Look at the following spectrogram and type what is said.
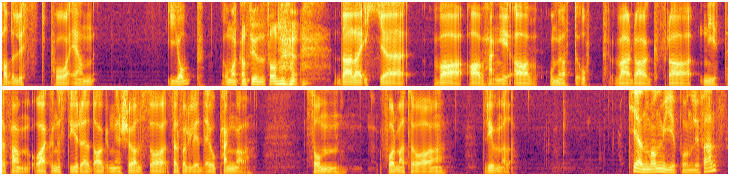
hadde lyst på en jobb, om man kan si det sånn, der jeg ikke var avhengig av å møte opp hver dag fra ni til fem, og jeg kunne styre dagen min sjøl, så selvfølgelig, det er jo penger som får meg til å drive med det. Tjener man mye på Onlyfans?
